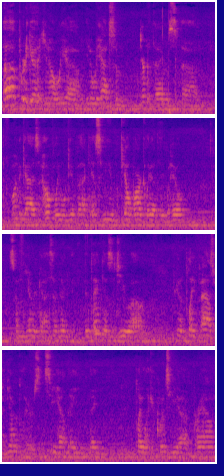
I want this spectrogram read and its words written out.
Uh, pretty good. You know, we uh, you know we had some different things. Uh, one of the guys that hopefully will get back SMU, Mikel Barkley, I think would help some of the younger guys. I think the thing is that you um, you're going to play fast with young players and see how they they play like a Quincy uh, Brown,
